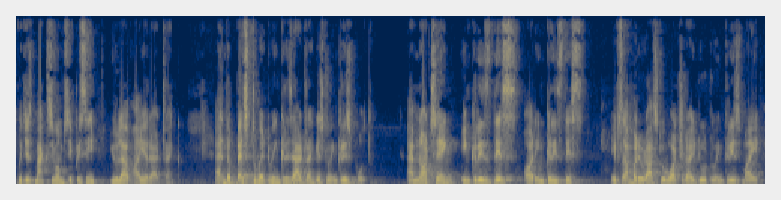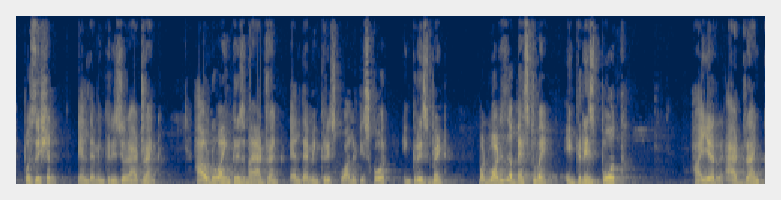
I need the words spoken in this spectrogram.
which is maximum CPC, you'll have higher ad rank. And the best way to increase ad rank is to increase both. I'm not saying increase this or increase this. If somebody would ask you, what should I do to increase my position? Tell them increase your ad rank. How do I increase my ad rank? Tell them increase quality score, increase bid. But what is the best way? Increase both. Higher ad rank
